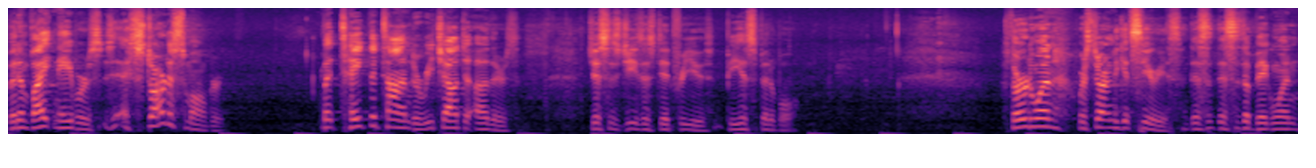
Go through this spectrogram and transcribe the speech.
But invite neighbors, start a small group. But take the time to reach out to others, just as Jesus did for you. Be hospitable. Third one, we're starting to get serious. This is, this is a big one.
